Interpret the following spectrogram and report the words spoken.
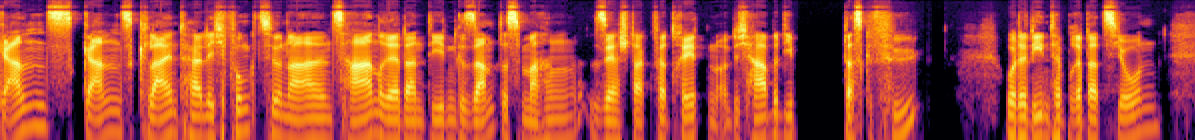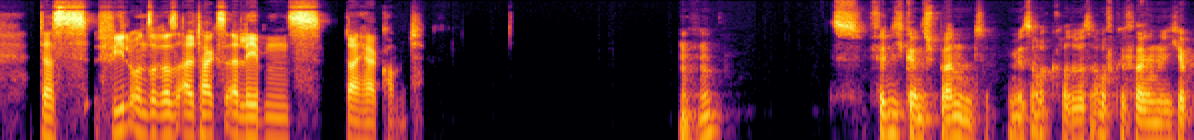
ganz, ganz kleinteilig funktionalen Zahnrädern, die ein Gesamtes machen, sehr stark vertreten. Und ich habe die, das Gefühl oder die Interpretation, dass viel unseres Alltagserlebens daherkommt. Mhm. Das finde ich ganz spannend. Mir ist auch gerade was aufgefallen. Ich habe,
